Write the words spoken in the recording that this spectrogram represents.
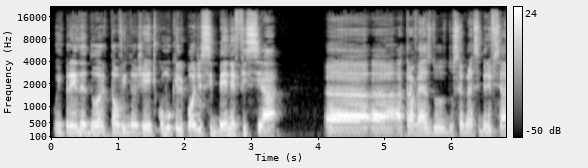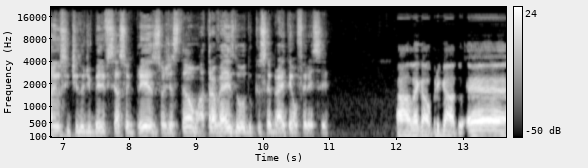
o empreendedor que está ouvindo a gente, como que ele pode se beneficiar uh, uh, através do, do Sebrae, se beneficiarem no sentido de beneficiar sua empresa, sua gestão, através do, do que o Sebrae tem a oferecer? Ah, legal, obrigado. É,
